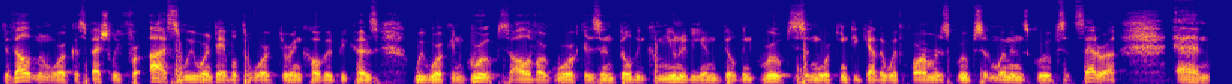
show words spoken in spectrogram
development work, especially for us. We weren't able to work during COVID because we work in groups. All of our work is in building community and building groups and working together with farmers groups and women's groups, etc. And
